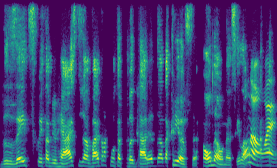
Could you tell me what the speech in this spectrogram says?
250 mil reais que já vai para a conta bancária da, da criança. Ou não, né? Sei lá. Ou não, é.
